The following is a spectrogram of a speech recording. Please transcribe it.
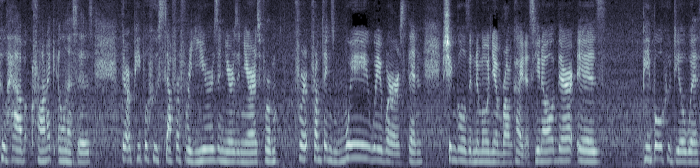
who have chronic illnesses. There are people who suffer for years and years and years for for, from things way, way worse than shingles and pneumonia and bronchitis. You know, there is people who deal with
